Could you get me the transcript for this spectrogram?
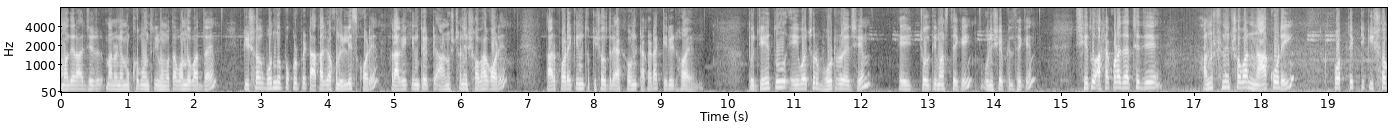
আমাদের রাজ্যের মাননীয় মুখ্যমন্ত্রী মমতা বন্দ্যোপাধ্যায় কৃষক বন্ধু প্রকল্পে টাকা যখন রিলিজ করে, তার আগে কিন্তু একটি আনুষ্ঠানিক সভা করে, তারপরে কিন্তু কৃষকদের অ্যাকাউন্টে টাকাটা ক্রেডিট হয়। তো যেহেতু এই বছর ভোট রয়েছে, এই চলতি মাস থেকেই, উনিশে এপ্রিল থেকে, সেহেতু আশা করা যাচ্ছে যে আনুষ্ঠানিক সভা না করেই প্রত্যেকটি কৃষক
